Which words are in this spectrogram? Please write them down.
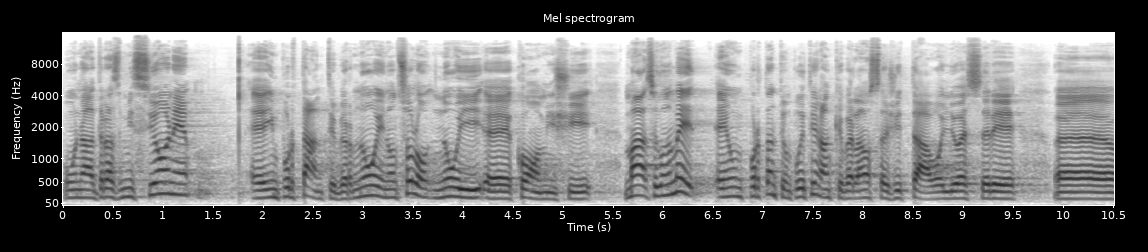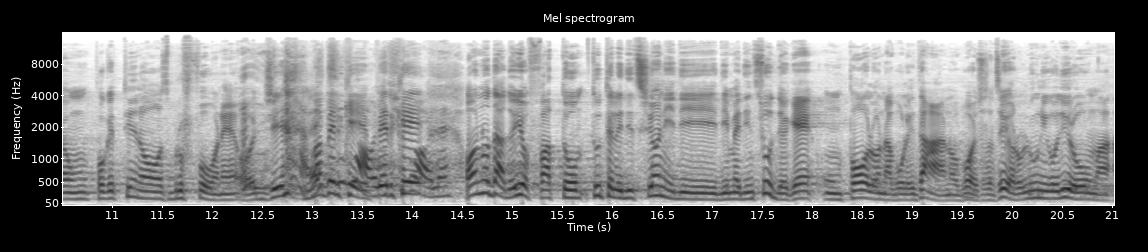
una trasmissione eh, importante per noi, non solo noi eh, comici, ma secondo me è importante un pochettino anche per la nostra città. Voglio essere eh, un pochettino sbruffone oggi. ma ci perché? vuole, perché ho notato, io ho fatto tutte le edizioni di, di Made in Sud, che è un polo napoletano, poi sostanzialmente io ero l'unico di Roma.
